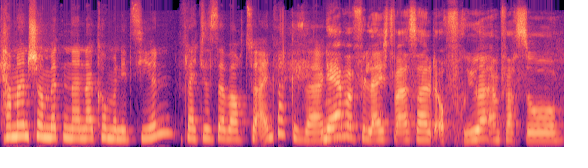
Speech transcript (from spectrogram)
kann man schon miteinander kommunizieren. Vielleicht ist es aber auch zu einfach gesagt. Nee, aber vielleicht war es halt auch früher einfach so.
